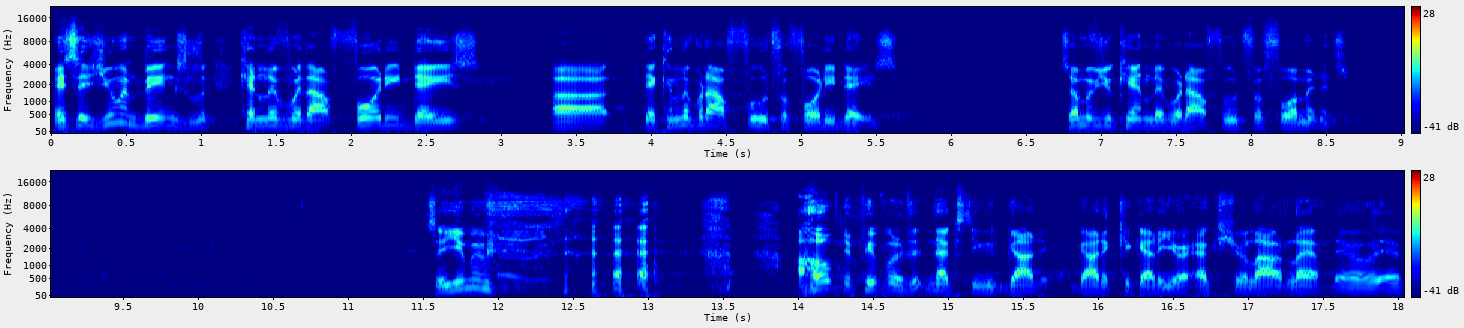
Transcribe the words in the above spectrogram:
It says human beings can live without 40 days, uh, they can live without food for 40 days. Some of you can't live without food for four minutes. So you, I hope the people next to you got, got a kick out of your extra loud laugh there over there.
